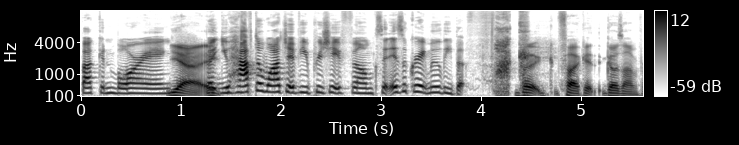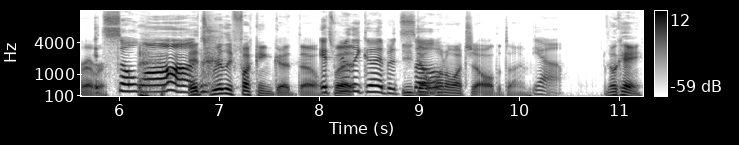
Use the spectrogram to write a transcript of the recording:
fucking boring. Yeah, But it- you have to watch it if you appreciate film because it is a great movie. But fuck, but fuck it goes on forever. it's so long. It's really fucking good though. It's really good, but it's You so don't want to watch it all the time. yeah. Okay.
